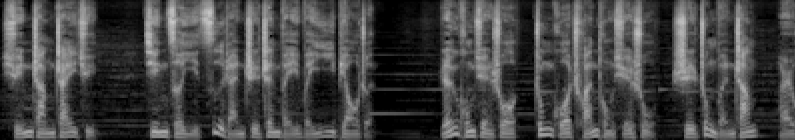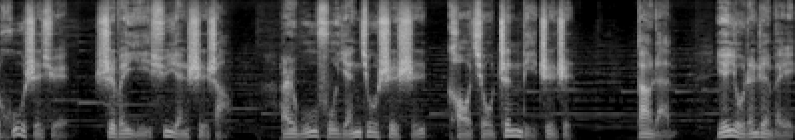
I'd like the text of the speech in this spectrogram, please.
寻章摘句，今则以自然之真为唯一标准。”任鸿铉说：“中国传统学术是重文章而忽实学，是为以虚言事上，而无复研究事实、考求真理之志。”当然，也有人认为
